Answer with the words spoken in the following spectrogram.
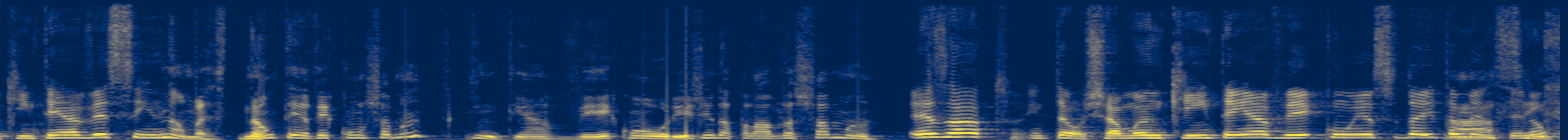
King tem a ver sim. Não, mas não tem a ver com o Xamã King, tem a ver com a origem da palavra xamã. Exato. Então, King tem a ver com isso daí também, Ah, entendeu? sim.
